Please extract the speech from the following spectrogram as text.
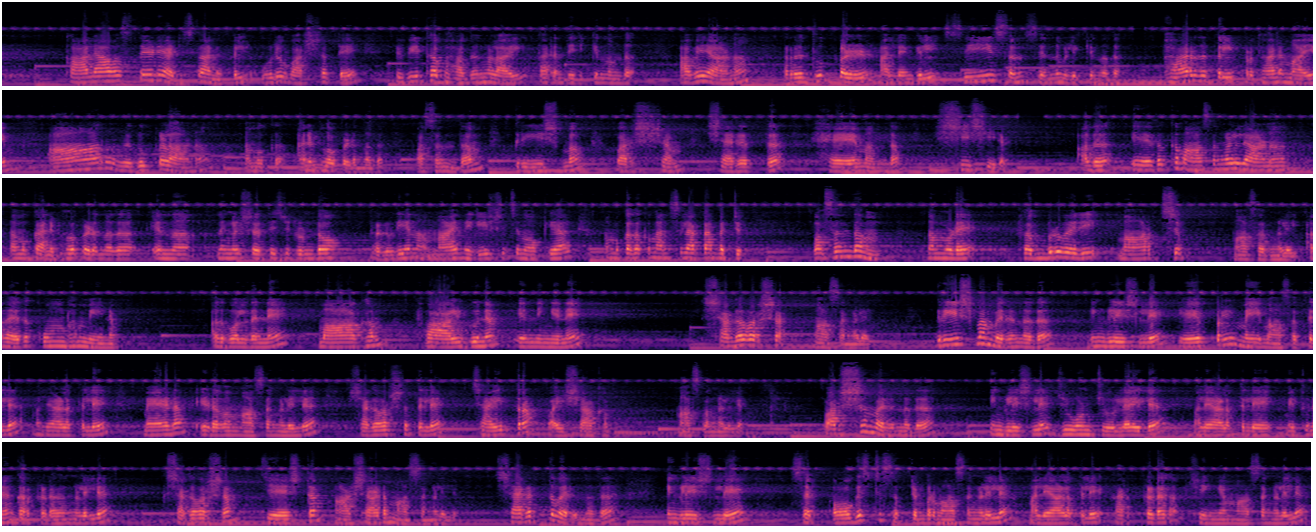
കാലാവസ്ഥയുടെ അടിസ്ഥാനത്തിൽ ഒരു വർഷത്തെ വിവിധ ഭാഗങ്ങളായി തരംതിരിക്കുന്നുണ്ട്. അവയാണ് ഋതുക്കൾ അല്ലെങ്കിൽ സീസൺസ് എന്ന് വിളിക്കുന്നത്. ഭാരതത്തിൽ പ്രധാനമായും ആറ് ഋതുക്കളാണ് നമുക്ക് അനുഭവപ്പെടുന്നത്. വസന്തം ഗ്രീഷ്മം വർഷം ശരത്ത് ഹേമന്തം ശിശിരം. അത് ഏതൊക്കെ മാസങ്ങളിലാണ് നമുക്ക് അനുഭവപ്പെടുന്നത് എന്ന് നിങ്ങൾ ശ്രദ്ധിച്ചിട്ടുണ്ടോ? പ്രകൃതിയെ നന്നായി നിരീക്ഷിച്ച് നോക്കിയാൽ നമുക്കതൊക്കെ മനസ്സിലാക്കാൻ പറ്റും. വസന്തം നമ്മുടെ ഫെബ്രുവരി മാർച്ച് മാസങ്ങളിൽ അതായത് കുംഭം മീനം. അതുപോലെ തന്നെ മാഘം ഫാൽഗുനം എന്നിങ്ങനെ ശകവർഷ മാസങ്ങളിൽ. ഗ്രീഷ്മം വരുന്നത് ഇംഗ്ലീഷിലെ ഏപ്രിൽ മെയ് മാസത്തിൽ മലയാളത്തിലെ മേടം ഇടവം മാസങ്ങളിൽ ശകവർഷത്തിലെ ചൈത്ര വൈശാഖം മാസങ്ങളിൽ. വർഷം വരുന്നത് ഇംഗ്ലീഷിലെ ജൂൺ ജൂലൈയിൽ മലയാളത്തിലെ മിഥുനം കർക്കിടകങ്ങളിൽ ശകവർഷം ജ്യേഷ്ഠം ആഷാഢം മാസങ്ങളിൽ. ശരത്ത് വരുന്നത് ഇംഗ്ലീഷിലെ ഓഗസ്റ്റ് സെപ്റ്റംബർ മാസങ്ങളിൽ മലയാളത്തിലെ കർക്കിടകം ചിങ്ങം മാസങ്ങളിൽ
